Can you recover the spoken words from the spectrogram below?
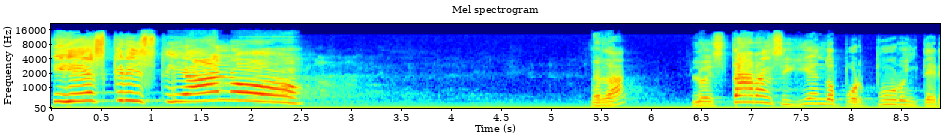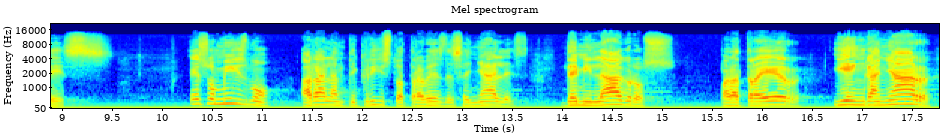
Y es cristiano. ¿Verdad? Lo estaban siguiendo por puro interés. Eso mismo hará el anticristo a través de señales, de milagros, para traer y engañar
